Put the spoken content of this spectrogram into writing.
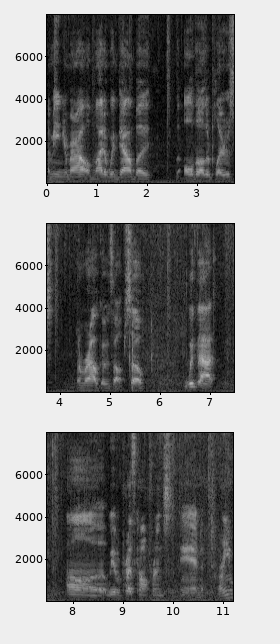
I mean, your morale might have went down, but all the other players, their morale goes up. So, with that, uh, we have a press conference, and Taurean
